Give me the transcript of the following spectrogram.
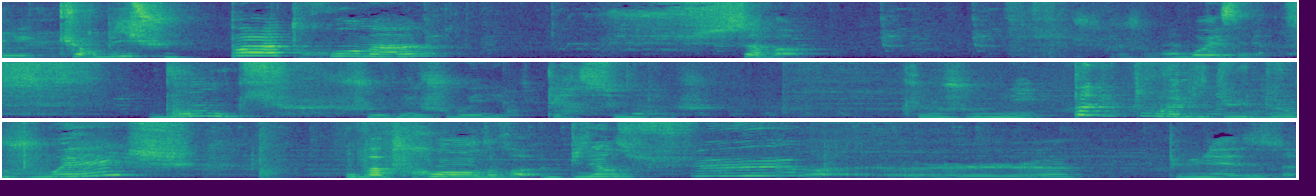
Et Kirby, je suis pas trop mal. Ça va. Je assez bien. Donc, je vais jouer un personnage que je n'ai pas du tout l'habitude de jouer. On va prendre, bien sûr, le punaise.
